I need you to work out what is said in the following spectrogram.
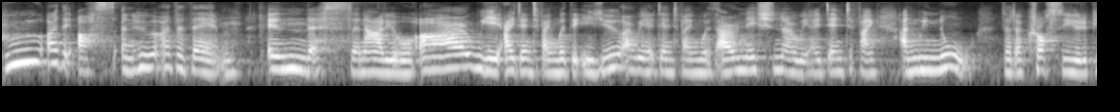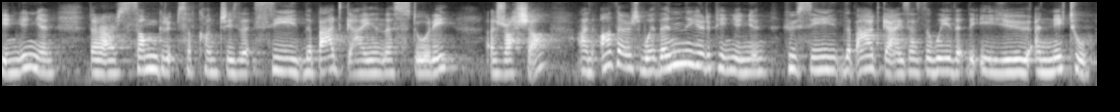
who are the us and who are the them in this scenario? Are we identifying with the EU? Are we identifying with our nation? Are we identifying? And we know that across the European Union, there are some groups of countries that see the bad guy in this story as Russia, and others within the European Union who see the bad guys as the way that the EU and NATO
